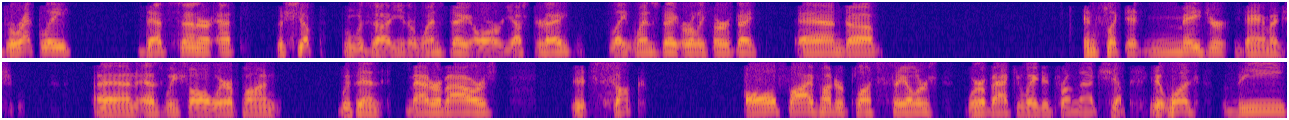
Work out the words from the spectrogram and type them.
directly dead center at the ship. It was uh, either Wednesday or yesterday, late Wednesday, early Thursday, and uh, inflicted major damage. And as we saw, whereupon within matter of hours, it sunk. All 500 plus sailors were evacuated from that ship. It was the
